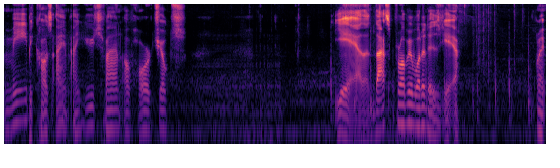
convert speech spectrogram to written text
me because I'm a huge fan of horror jokes. Yeah, that's probably what it is, yeah. Right.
